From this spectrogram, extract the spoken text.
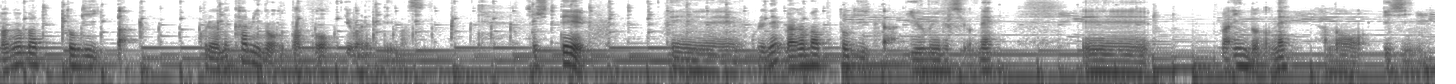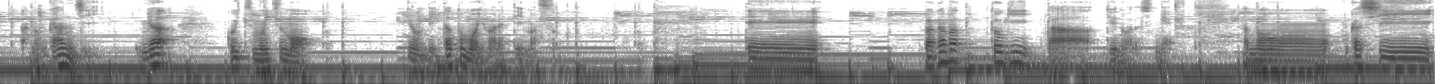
バガバットギータこれはね神の歌と言われています。そして、えー、これねバガバットギータ有名ですよね。えー、まあ、インドのねあの偉人あのガンジーがこういつもいつも読んでいたとも言われています。でバガバットギーターっていうのはですねあのー、昔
